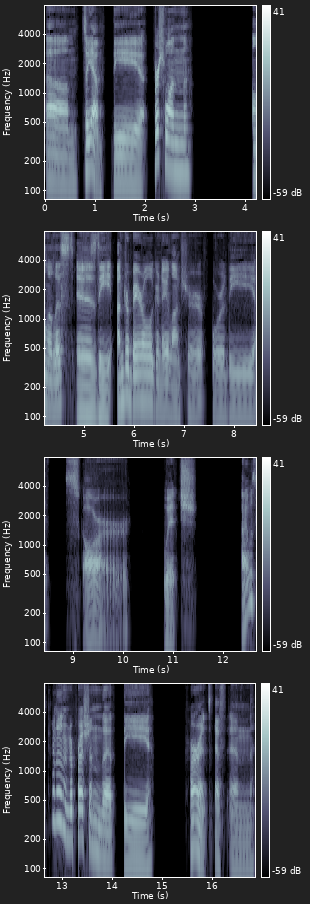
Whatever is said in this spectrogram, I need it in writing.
Um. So yeah, the first one on the list is the underbarrel grenade launcher for the Scar, which I was kind of under the impression that the current FN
